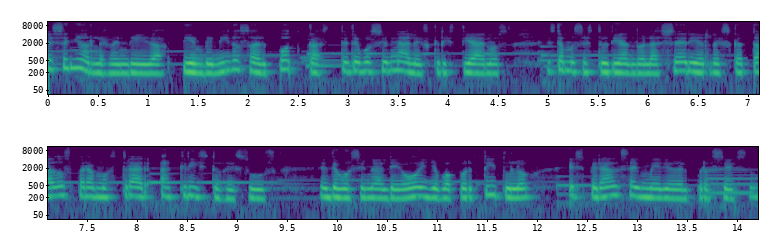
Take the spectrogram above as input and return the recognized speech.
el Señor les bendiga. Bienvenidos al podcast de devocionales cristianos. Estamos estudiando la serie Rescatados para mostrar a Cristo Jesús. El devocional de hoy lleva por título Esperanza en medio del proceso.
